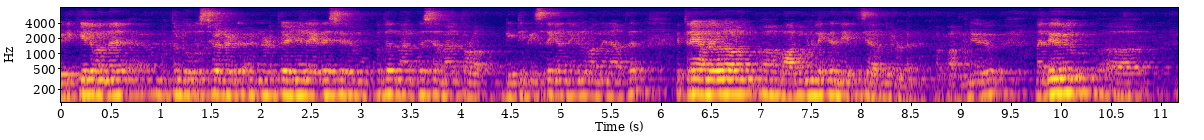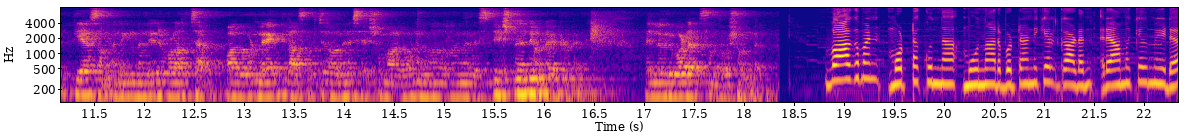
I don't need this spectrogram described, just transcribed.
ഇടുക്കിയിൽ വന്ന് മൊത്തം ടൂറിസ്റ്റുകളുടെ എണ്ണം എടുത്തു കഴിഞ്ഞാൽ ഏകദേശം ഒരു മുപ്പത് നാൽപ്പത് ശതമാനത്തോളം ഡി ടി പി സിയിലേക്ക് എന്തെങ്കിലും വന്നതിനകത്ത് ഇത്രയും ആളുകളോളം വാഗമണിലേക്ക് തന്നെ എത്തിച്ചേർന്നിട്ടുണ്ട് അപ്പോൾ അങ്ങനെ ഒരു നല്ലൊരു വ്യത്യാസം അല്ലെങ്കിൽ നല്ലൊരു വളർച്ച വാഗമണിലെ ക്ലാസ് പഠിച്ചു വന്നതിന് ശേഷം വാഗമൺ എന്ന് പറയുന്ന ഡെസ്റ്റിനേഷൻ തന്നെ ഉണ്ടായിട്ടുണ്ട്. അതിൽ ഒരുപാട് സന്തോഷമുണ്ട്. Vagamon Mottakunnu Munnar botanical garden Ramakkalmedu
